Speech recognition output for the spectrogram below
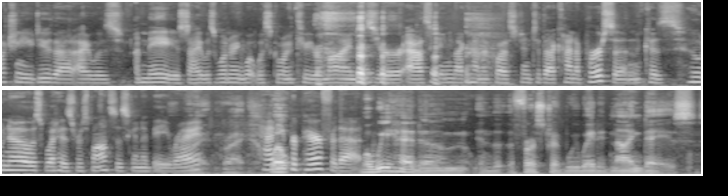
Watching you do that, I was amazed. I was wondering what was going through your mind as you're asking that kind of question to that kind of person, because who knows what his response is going to be, right? Right, right. How well, do you prepare for that? Well, we had, um, in the, the first trip, we waited nine days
